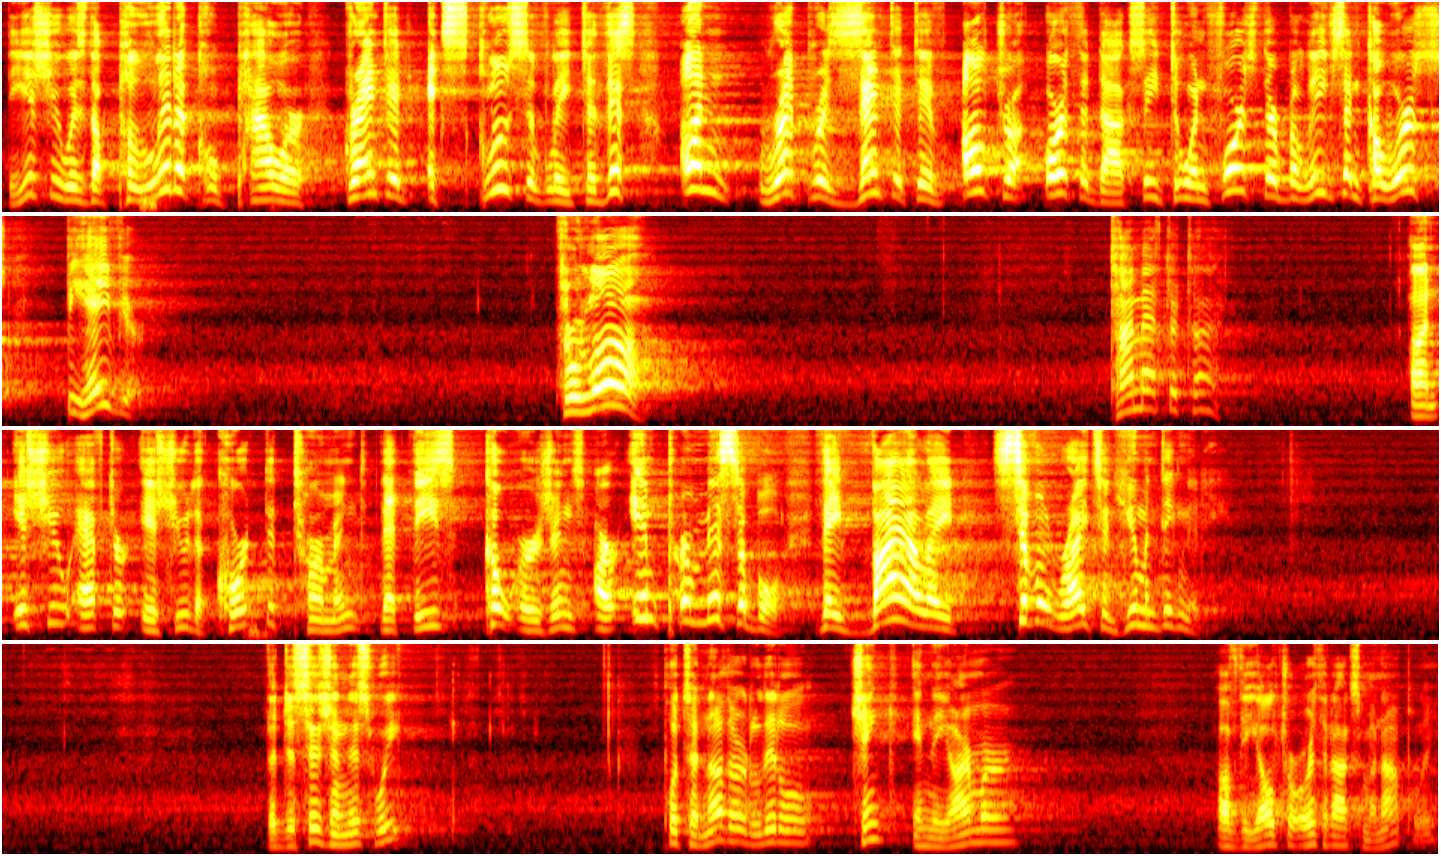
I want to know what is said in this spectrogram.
The issue is the political power granted exclusively to this unrepresentative ultra orthodoxy to enforce their beliefs and coerce behavior through law. Time after time. On issue after issue, the court determined that these coercions are impermissible. They violate civil rights and human dignity. The decision this week puts another little chink in the armor of the ultra Orthodox monopoly.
